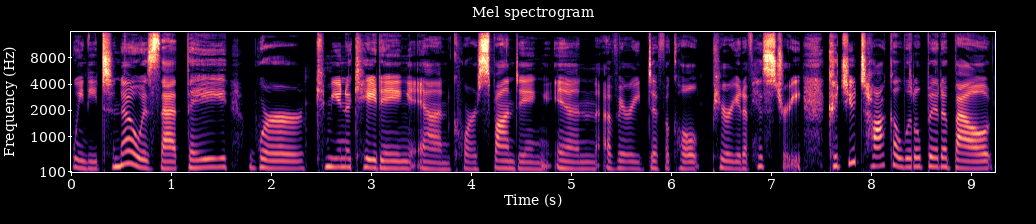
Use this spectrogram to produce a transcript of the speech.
we need to know is that they were communicating and corresponding in a very difficult period of history. Could you talk a little bit about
